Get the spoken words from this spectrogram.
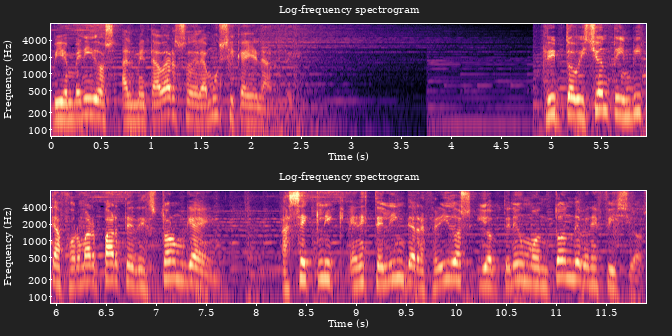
Bienvenidos al metaverso de la música y el arte. Criptovisión te invita a formar parte de Storm Game. Hacé clic en este link de referidos y obtené un montón de beneficios.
